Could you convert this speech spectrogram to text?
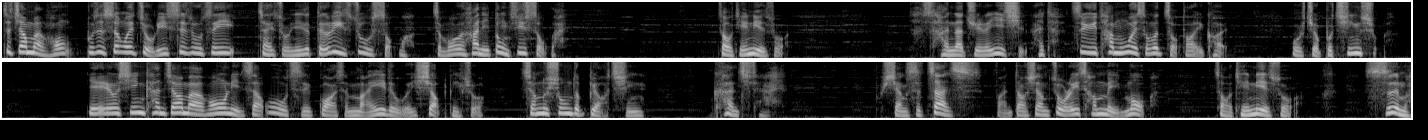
这江满红不是身为九黎四柱之一，寨主你的得力助手吗？怎么会和你动起手来？”赵天烈说：“他是和那群人一起来的。至于他们为什么走到一块？”我就不清楚了。叶流星看江满红脸上兀自挂着满意的微笑，并说：“江兄的表情看起来不像是战死，反倒像做了一场美梦。”赵天烈说：“是吗？”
